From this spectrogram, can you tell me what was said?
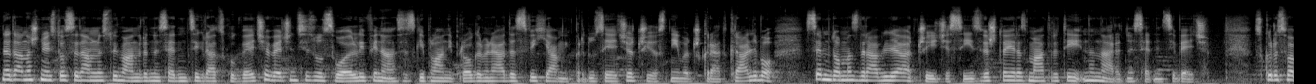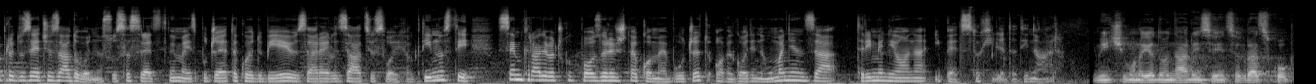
Na današnjoj 117. vanrednoj sednici gradskog veća većnici su usvojili finansijski plan i program rada svih javnih preduzeća čiji osnivač grad Kraljevo, sem Doma zdravlja, čiji će se izveštaj razmatrati na narednoj sednici veća. Skoro sva preduzeća zadovoljna su sa sredstvima iz budžeta koje dobijaju za realizaciju svojih aktivnosti, sem Kraljevačkog pozorišta kome je budžet ove godine umanjen za 3 miliona i 500 hiljada dinara. Mi ćemo na jednoj narednih sednica gradskog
